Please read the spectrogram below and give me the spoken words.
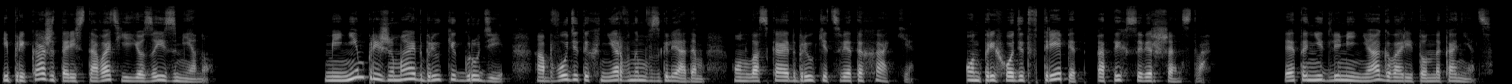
и прикажет арестовать ее за измену. Миним прижимает брюки к груди, обводит их нервным взглядом. Он ласкает брюки цвета хаки. Он приходит в трепет от их совершенства. «Это не для меня», — говорит он наконец.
